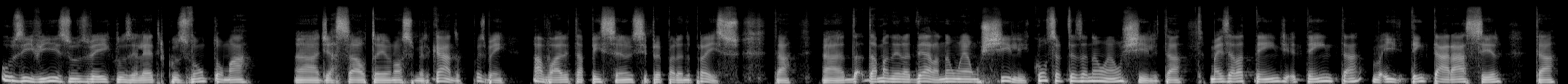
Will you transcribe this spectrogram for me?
os EVs, os veículos elétricos vão tomar uh, de assalto aí o nosso mercado? Pois bem, a Vale está pensando e se preparando para isso, tá? Uh, da, da, maneira dela, não é um Chile, com certeza não é um Chile, tá? Mas ela tende, tenta e tentará ser, tá?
